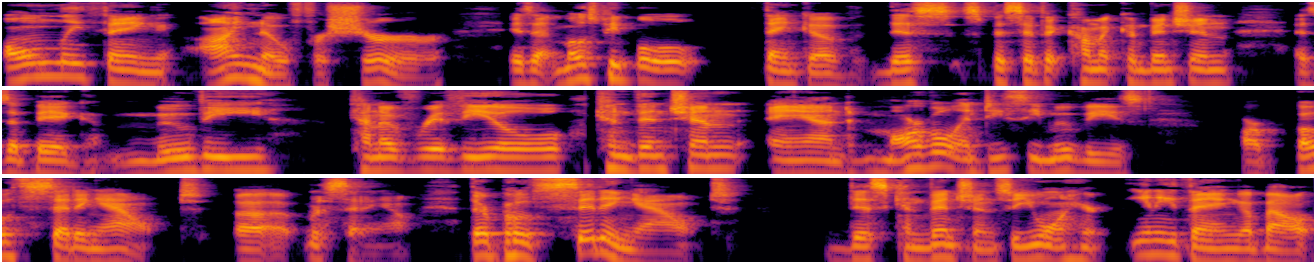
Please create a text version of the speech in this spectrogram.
only thing I know for sure is that most people think of this specific comic convention as a big movie kind of reveal convention. And Marvel and DC movies are both setting out, uh, setting out, they're both sitting out this convention. So you won't hear anything about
